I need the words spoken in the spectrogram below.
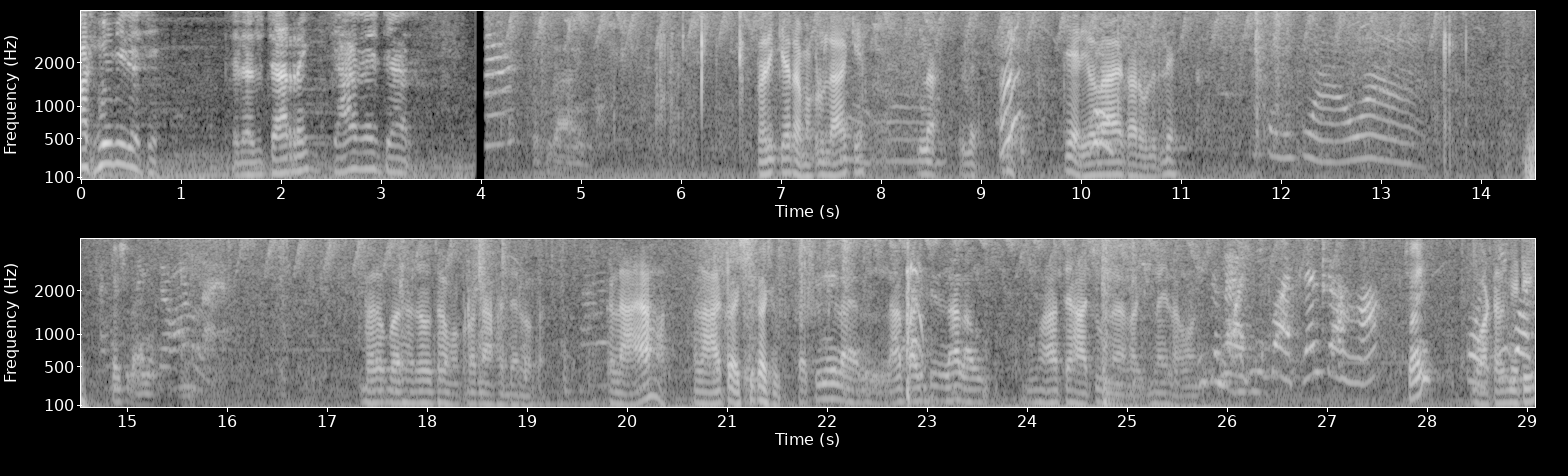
આઠમી બી જશે એટલે હજુ ચાર રહી? ચાર રહી ચાર. ફરી કે રમકડું લાવે કે ના લે. કેરીઓ લાવે તારો એટલે બરોબર હલો તો રમકડો ના હોય દર વખત લાયા હો? લાયા તો હશી કશું. કશું નહીં લાયા. ના પાડી ના લાવું. હા તે સાચું ના ભાઈ નહીં લાવવાનું પાણી બોટલ તો હા સોય બોટલ. મીઠી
